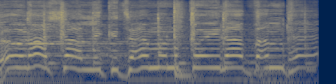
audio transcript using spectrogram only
জোড়া শালিক যেমন কইরা বান্ধে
